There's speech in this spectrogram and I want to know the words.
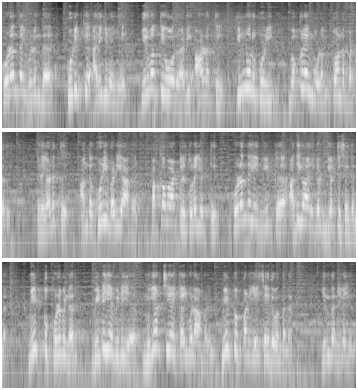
குழந்தை விழுந்த குழிக்கு அருகிலேயே இருபத்தி ஓரு அடி ஆழத்தில் இன்னொரு குழி பொக்லைன் மூலம் தோண்டப்பட்டது. இதையடுத்து அந்த குழி வழியாக பக்கவாட்டில் துளையிட்டு குழந்தையை மீட்க அதிகாரிகள் முயற்சி செய்தனர். மீட்பு குழுவினர் விடிய விடிய முயற்சியை கைவிடாமல் மீட்பு பணியை செய்து வந்தனர். இந்த நிலையில்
